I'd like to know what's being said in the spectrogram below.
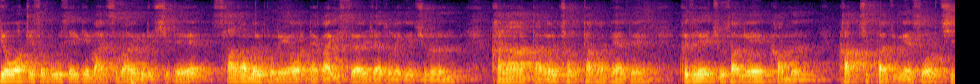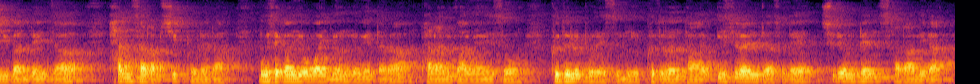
여호와께서 모세에게 말씀하여 이르시되 사람을 보내어 내가 이스라엘 자손에게 주는 가나안 땅을 정탐하게 하되 그들의 조상의 가문 각 지파 중에서 지휘관된 자 한 사람씩 보내라. 모세가 여호와의 명령에 따라 바란 광야에서 그들을 보냈으니 그들은 다 이스라엘 자손의 수령된 사람이라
